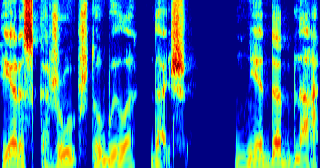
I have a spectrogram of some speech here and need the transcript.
Я расскажу, что было дальше. Не до дна.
